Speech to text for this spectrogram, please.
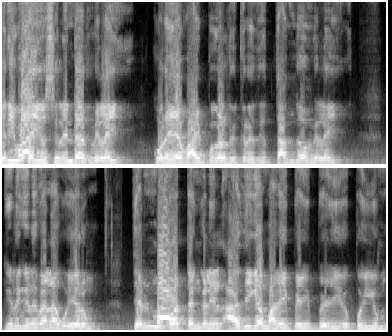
எரிவாயு சிலிண்டர் விலை குறைய வாய்ப்புகள் இருக்கிறது. தங்கம் விலை கிடுகிடுவென உயரும். தென் மாவட்டங்களில் அதிக மழை பெய் பெய்யும்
